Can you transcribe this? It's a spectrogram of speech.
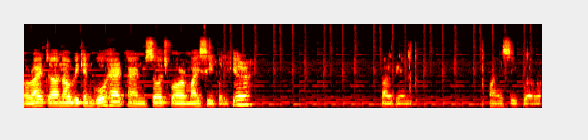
Alright, uh, now we can go ahead and search for MySQL here. Type in MySQL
